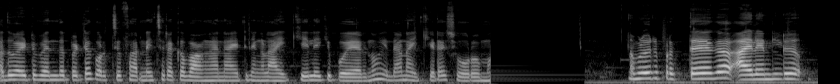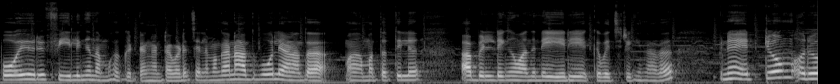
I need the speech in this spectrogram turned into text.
അതുമായിട്ട് ബന്ധപ്പെട്ട് കുറച്ച് ഫർണിച്ചറൊക്കെ വാങ്ങാനായിട്ട് ഞങ്ങൾ ഐക്കിയയിലേക്ക് പോയായിരുന്നു. ഇതാണ് ഐക്കിയുടെ ഷോറൂം നമ്മളൊരു പ്രത്യേക ഐലൻഡിൽ പോയ ഒരു ഫീലിംഗ് നമുക്ക് കിട്ടും കേട്ടോ അവിടെ ചെല്ലുമ്പോൾ. കാരണം അതുപോലെയാണ് അത് മൊത്തത്തിൽ ആ ബിൽഡിങ്ങും അതിന്റെ ഏരിയയൊക്കെ വെച്ചിരിക്കുന്നത്. പിന്നെ ഏറ്റവും ഒരു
